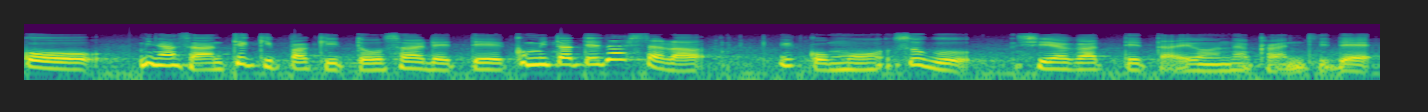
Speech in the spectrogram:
構皆さんテキパキとされて組み立て出したら結構もうすぐ仕上がってたような感じで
